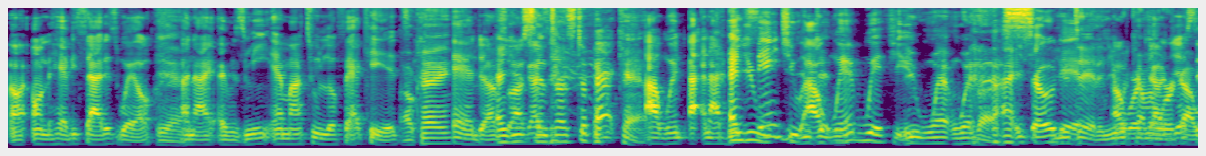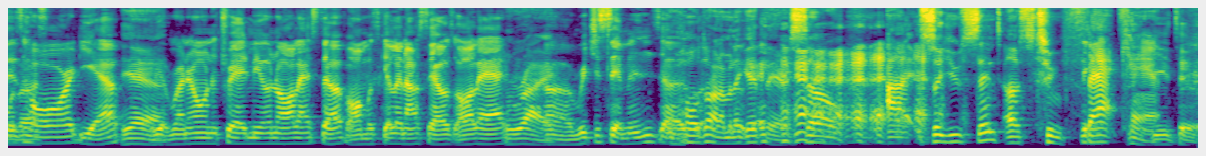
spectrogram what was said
uh, on the heavy side as well Yeah. and I it was me and my two little fat kids Okay. and um, and so you I got- sent us to fat camp. I went and I did And you- send you, you I went with you you went with us. I so you did. and you I would come and work just out with us. hard. Yeah, Yeah. running on the treadmill and all that stuff, almost killing ourselves, all that. Right. Uh, Richard Simmons. Uh, Hold on, I'm gonna get there. So, I, so you sent us to fat camp. You too.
